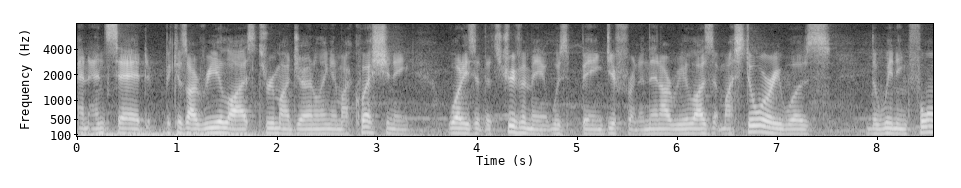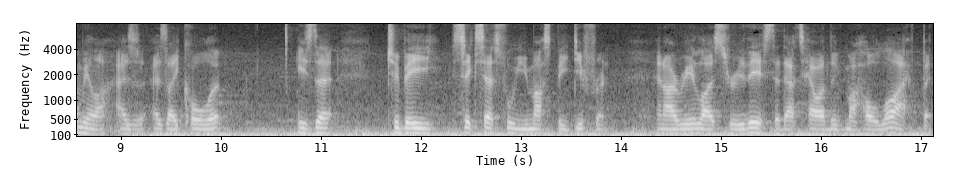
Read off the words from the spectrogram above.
and, and said, because I realized through my journaling and my questioning, what is it that's driven me? It was being different. And then I realized that my story was the winning formula, as, as they call it, is that to be successful, you must be different. And I realized through this that that's how I lived my whole life. But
